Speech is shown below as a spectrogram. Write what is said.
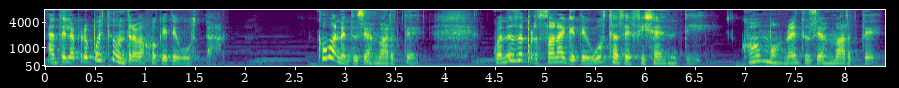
Ante la propuesta de un trabajo que te gusta, ¿cómo no entusiasmarte? Cuando esa persona que te gusta se fija en ti, ¿cómo no entusiasmarte?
